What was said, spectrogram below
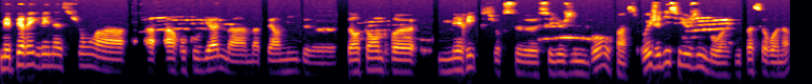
mes pérégrinations à, à, à Rokugan m'a permis de- d'entendre euh, mes rips sur ce, ce Yojimbo, enfin, ce- oui, je dis ce Yojimbo, hein, je dis pas ce Ronin,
